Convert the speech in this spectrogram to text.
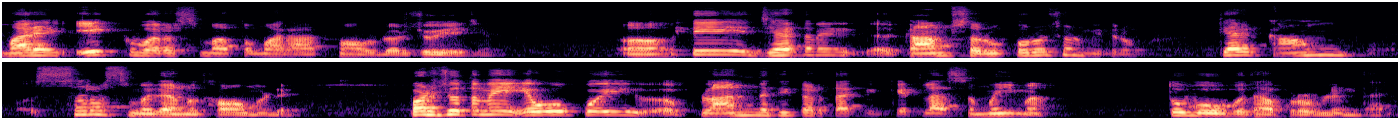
મારે એક વર્ષમાં તો મારા હાથમાં ઓર્ડર જોઈએ છે. તે જ્યારે તમે કામ શરૂ કરો છો ને મિત્રો, ત્યારે કામ સરસ મજાનું થવા માંડે. પણ જો તમે એવો કોઈ પ્લાન નથી કરતા કે કેટલા સમયમાં, તો બહુ બધા પ્રોબ્લેમ થાય.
